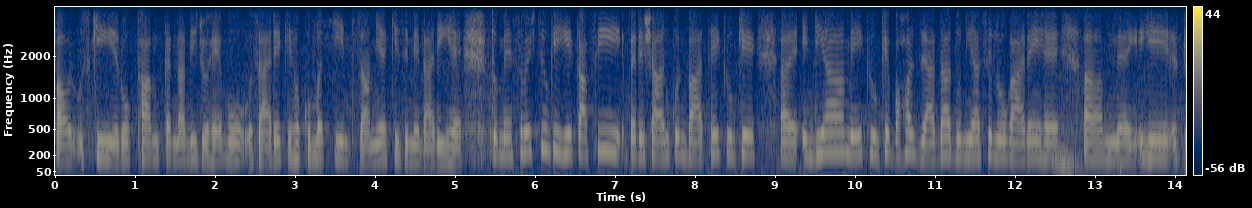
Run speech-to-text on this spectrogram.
اور اس کی روک تھام کرنا بھی جو ہے وہ ظاہرے کے حکومت کی انتظامیہ کی ذمہ داری ہے۔ تو میں سمجھتی ہوں کہ یہ کافی پریشان کن بات ہے کیونکہ انڈیا میں کیونکہ بہت زیادہ دنیا سے لوگ آ رہے ہیں۔ یہ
